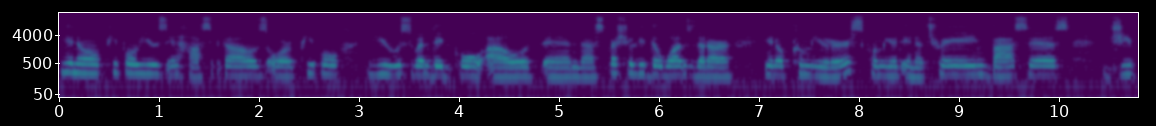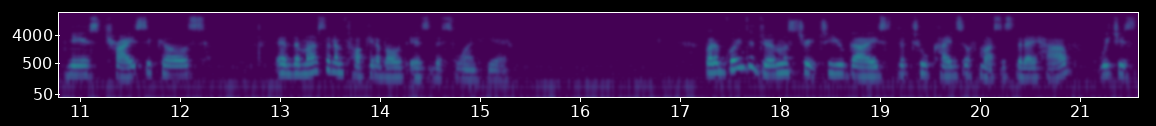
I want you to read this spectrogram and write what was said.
you know, people use in hospitals or people use when they go out and uh, especially the ones that are, you know, commuters, commute in a train, buses, jeepneys, tricycles. And the mask that I'm talking about is this one here but I'm going to demonstrate to you guys the two kinds of masks that I have, which is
